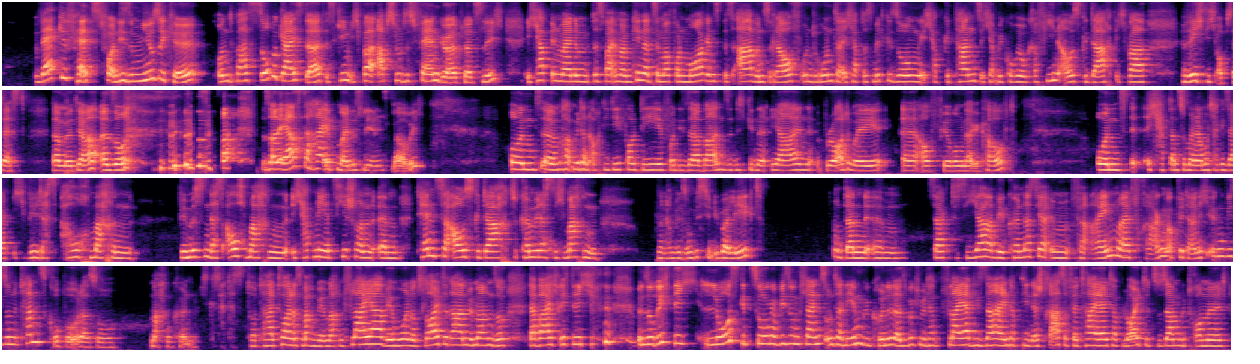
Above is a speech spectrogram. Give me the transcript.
weggefetzt von diesem Musical und war so begeistert. Es ging, ich war absolutes Fangirl plötzlich. Ich habe in meinem, das war in meinem Kinderzimmer von morgens bis abends rauf und runter. Ich habe das mitgesungen, ich habe getanzt, ich habe mir Choreografien ausgedacht. Ich war richtig obsessed damit, ja. Also das, war, das war der erste Hype meines Lebens, glaube ich. Und ähm, habe mir dann auch die DVD von dieser wahnsinnig genialen Broadway-Aufführung äh, da gekauft und ich habe dann zu meiner Mutter gesagt, ich will das auch machen. Wir müssen das auch machen. Ich habe mir jetzt hier schon ähm, Tänze ausgedacht. Können wir das nicht machen? Und dann haben wir so ein bisschen überlegt. Und dann ähm, sagte sie, ja, wir können das ja im Verein mal fragen, ob wir da nicht irgendwie so eine Tanzgruppe oder so machen können. Ich gesagt, das ist total toll, das machen wir. Wir machen Flyer, wir holen uns Leute ran, wir machen so, da war ich richtig, bin so richtig losgezogen, wie so ein kleines Unternehmen gegründet, also wirklich mit hab Flyer designt, habe die in der Straße verteilt, habe Leute zusammengetrommelt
